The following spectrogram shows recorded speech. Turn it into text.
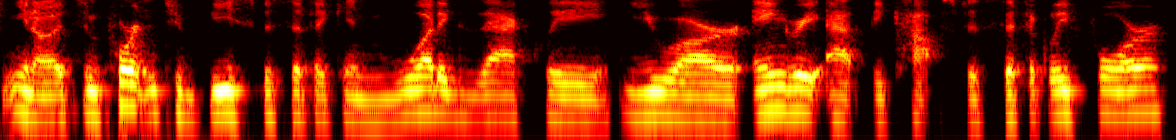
you know it's important to be specific in what exactly you are angry at the cop specifically for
